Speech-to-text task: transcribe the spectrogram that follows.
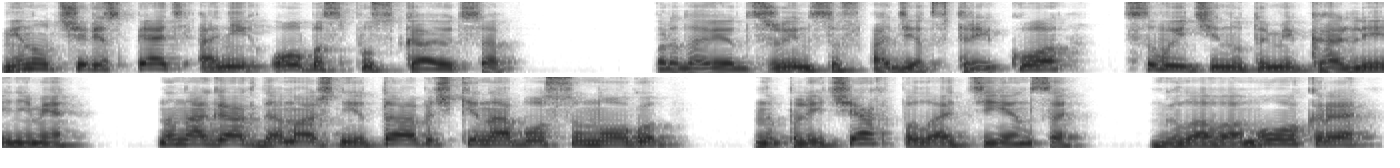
Минут через пять они оба спускаются. Продавец джинсов одет в трико с вытянутыми коленями. На ногах домашние тапочки на босу ногу. На плечах полотенце. Голова мокрая.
